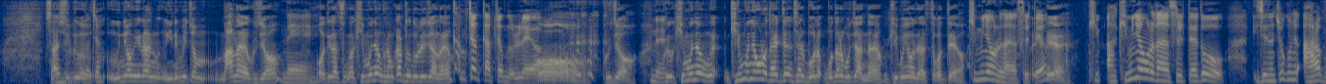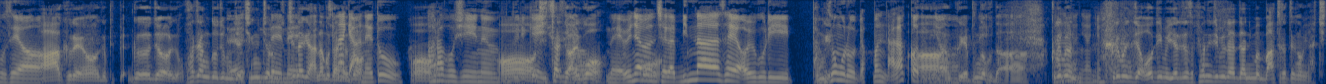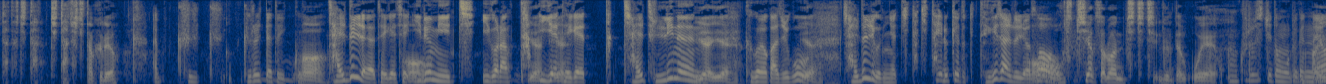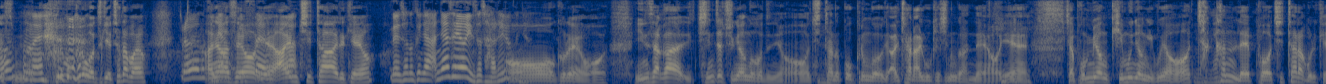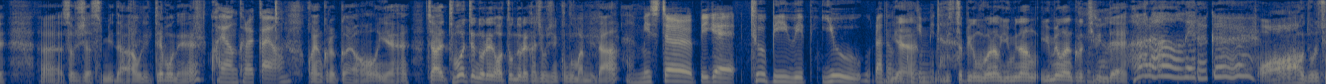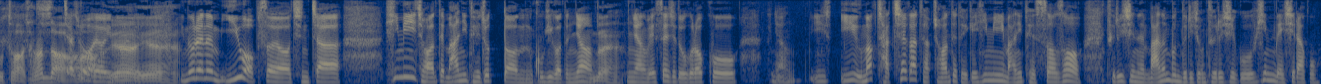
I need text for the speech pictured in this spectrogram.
사실 그, 그거죠? 은영이란 이름이 좀 많아요, 그죠? 네. 어디 가 순간 김은영 그럼 깜짝 놀라지 않아요? 깜짝깜짝 놀래요. 어, 그죠? 네. 그리고 김은영, 김은영으로 다닐 때는 잘 못 알아보지 않나요? 김은영으로 다닐 때 어때요? 김은영으로 다녔을 때요? 예. 김, 아 김은영으로 다녔을 때도 이제는 조금 좀 알아보세요. 아, 그래요? 그, 그, 저, 화장도 좀 이제 지금처럼 네네. 진하게 안 하고 진하게 다녀도. 안 해도 어. 알아보시는 분들이 어, 꽤. 알고? 네, 왜냐하면 어. 제가 민낯의 얼굴이 방송으로 몇 번 나갔거든요. 아, 그 예쁜가 네. 보다. 그러면, 아니요, 아니요. 그러면 이제 어디, 뭐 예를 들어서 편의점이나 아니면 마트 같은 거 가면, 야, 치타다, 치타다, 치타다, 치타, 그래요? 아, 그, 그 그럴 때도 있고 어. 잘 들려요. 되게 제 어. 이름이 치, 이거랑 탁 예, 이게 예. 되게 탁잘 들리는 예, 예. 그거여가지고 예. 잘 들리거든요. 치타 치타 이렇게 해도 되게 잘 들려서 어, 혹시 치약사로 한 치치치, 그때, 왜? 음, 그럴지도 모르겠네요. 알겠습니다. 네. 그러면, 그럼 어떻게? 쳐다봐요? 그러면 안녕하세요. 예, 아, I'm 치타, 이렇게 해요? 네, 저는 그냥 안녕하세요 인사 잘해요. 그냥. 어, 그래요. 인사가 진짜 중요한 거거든요. 치타는 꼭 그런 거 잘 알고 계시는 것 같네요. 예. 자, 본명 김은영이고요. 착한 래퍼 치타라고 이렇게 어, 써주셨습니다. 우리 대본에. 과연 그럴까요? 과연 그럴까요? 예. 자, 두 번째 노래는 어떤 노래 가져오신지 궁금합니다. Mr. Big의 To Be With You라는 예. 곡입니다. 미스터 빅은 워낙 유명한, 유명한 그런 little girl. 와, 노래 좋다. 잘한다. 진짜 좋아요, 이 예, 노래. 예. 이 노래는 이유 없어요. 진짜 힘이 저한테 많이 돼줬던 곡이거든요. 네. 그냥 메시지도 그렇고 그냥 이, 이 음악 자체가 자- 저한테 되게 힘이 많이 됐어서 들으시는 많은 분들이 좀 들으시고 힘내시라고.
